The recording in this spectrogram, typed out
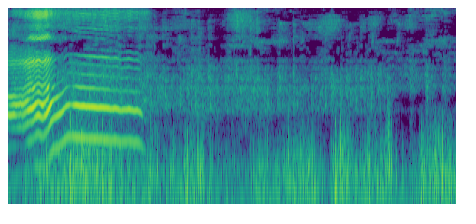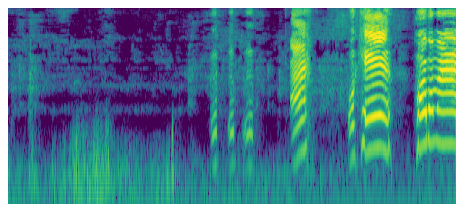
อ๋ออึบอึบอึบอะ โอเค พอประมาณ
